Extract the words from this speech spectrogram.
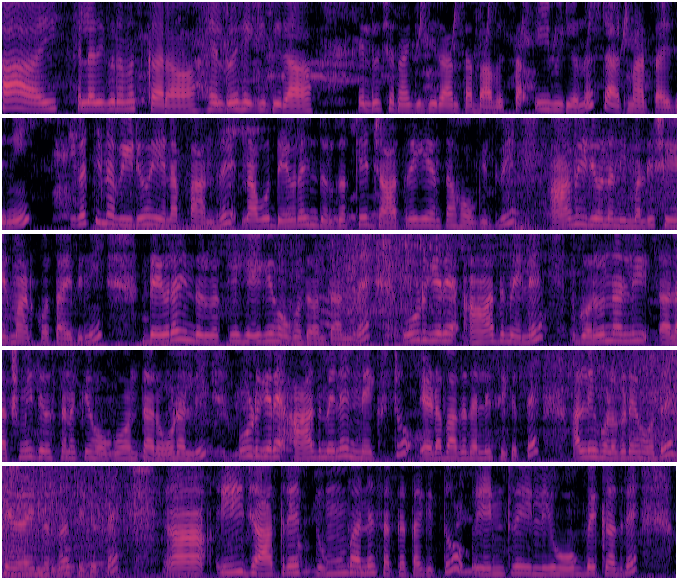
Hi ಎಲ್ಲರಿಗೂ ನಮಸ್ಕಾರ. ಎಲ್ಲರೂ ಹೇಗಿದ್ದೀರಾ? ಎಲ್ಲರೂ ಚೆನ್ನಾಗಿದ್ದೀರಾ ಅಂತ ಭಾವಿಸ್ತಾ ಈ ವಿಡಿಯೋನ ಸ್ಟಾರ್ಟ್ ಮಾಡ್ತಾ ಇದ್ದೀನಿ. ಇವತ್ತಿನ ವಿಡಿಯೋ ಏನಪ್ಪ ಅಂದರೆ ನಾವು ದೇವರಾಯನ ದುರ್ಗಕ್ಕೆ ಜಾತ್ರೆಗೆ ಅಂತ ಹೋಗಿದ್ವಿ. ಆ ವಿಡಿಯೋನ ನಿಮ್ಮಲ್ಲಿ ಶೇರ್ ಮಾಡ್ಕೋತಾ ಇದ್ದೀನಿ. ದೇವರಾಯನ ದುರ್ಗಕ್ಕೆ ಹೇಗೆ ಹೋಗೋದು ಅಂತ ಅಂದರೆ ಉಡುಗೆರೆ ಆದಮೇಲೆ ಗೊರವನಹಳ್ಳಿ ಲಕ್ಷ್ಮೀ ದೇವಸ್ಥಾನಕ್ಕೆ ಹೋಗುವಂಥ ರೋಡಲ್ಲಿ ಊಡ್ಗೆರೆ ಆದಮೇಲೆ ನೆಕ್ಸ್ಟು ಎಡಭಾಗದಲ್ಲಿ ಸಿಗುತ್ತೆ. ಅಲ್ಲಿ ಒಳಗಡೆ ಹೋದರೆ ದೇವರಾಯನ ದುರ್ಗ ಸಿಗುತ್ತೆ. ಈ ಜಾತ್ರೆ ತುಂಬಾ ಸಖತ್ತಾಗಿತ್ತು. ಎಂಟ್ರಿ ಇಲ್ಲಿ ಹೋಗಬೇಕಾದ್ರೆ,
